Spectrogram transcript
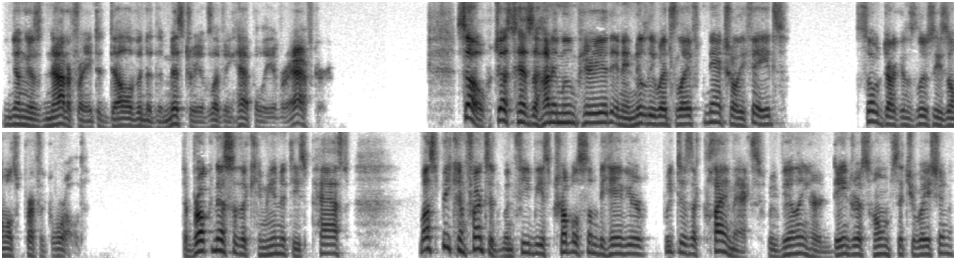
Young is not afraid to delve into the mystery of living happily ever after. So, just as the honeymoon period in a newlywed's life naturally fades, so darkens Lucy's almost perfect world. The brokenness of the community's past must be confronted when Phoebe's troublesome behavior reaches a climax, revealing her dangerous home situation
